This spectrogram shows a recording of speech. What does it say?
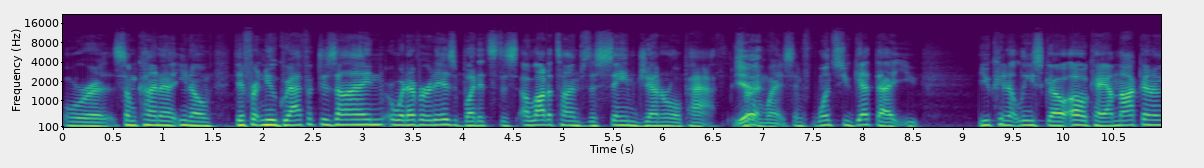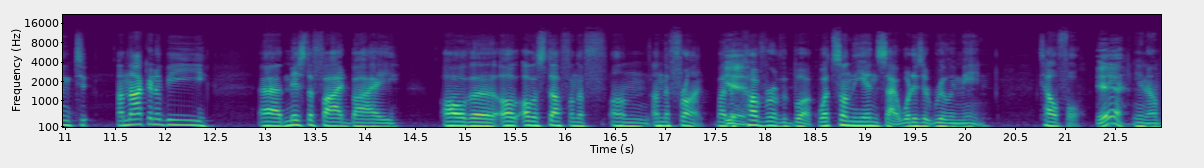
or some kind of you know different new graphic design or whatever it is. But it's this a lot of times the same general path, Yeah. certain ways. And once you get that, you you can at least go, oh, okay, I'm not going to I'm not going to be uh, mystified by all the all, all the stuff on the f- on on the front by the cover of the book. What's on the inside? What does it really mean? It's helpful. Yeah. You know.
